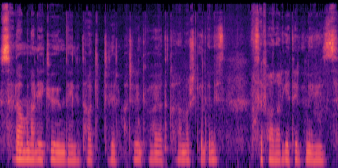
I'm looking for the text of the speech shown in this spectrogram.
Selamun Aleyküm değerli takipçilerim. Hacer'in Köy Hayatı kanalına hoş geldiniz. Sefalar getirdiniz.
